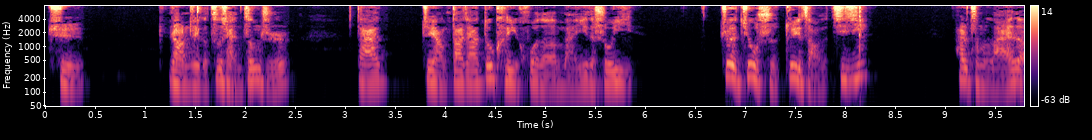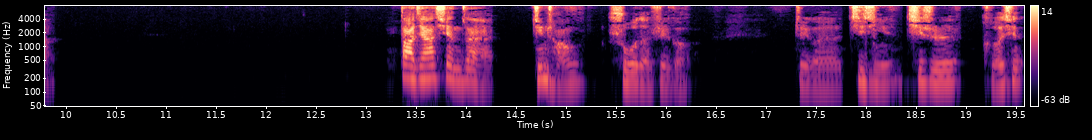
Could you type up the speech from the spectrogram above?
去让这个资产增值，大家这样大家都可以获得满意的收益，这就是最早的基金，它是怎么来的？大家现在经常说的这个这个基金，其实和现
